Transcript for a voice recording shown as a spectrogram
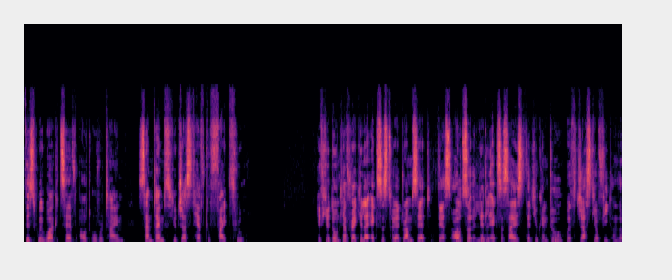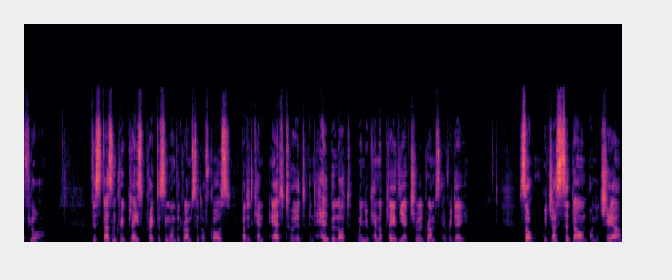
This will work itself out over time, sometimes you just have to fight through. If you don't have regular access to your drum set, there's also a little exercise that you can do with just your feet on the floor. This doesn't replace practicing on the drum set of course, but it can add to it and help a lot when you cannot play the actual drums every day. So, we just sit down on a chair,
